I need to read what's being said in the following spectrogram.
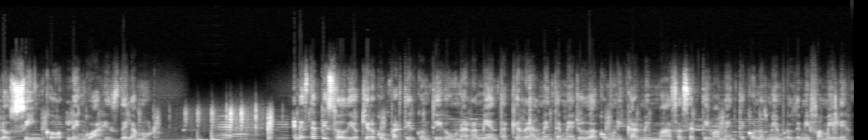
los cinco lenguajes del amor. En este episodio quiero compartir contigo una herramienta que realmente me ayudó a comunicarme más asertivamente con los miembros de mi familia.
